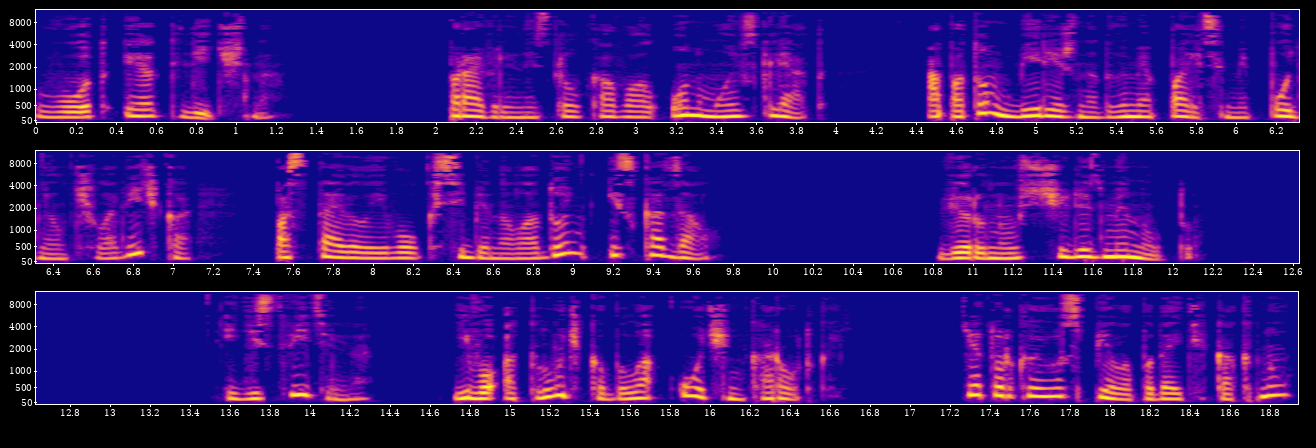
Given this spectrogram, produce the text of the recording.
Вот и отлично. Правильно истолковал он мой взгляд, а потом бережно двумя пальцами поднял человечка, поставил его к себе на ладонь и сказал. Вернусь через минуту. И действительно, его отлучка была очень короткой. Я только и успела подойти к окну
